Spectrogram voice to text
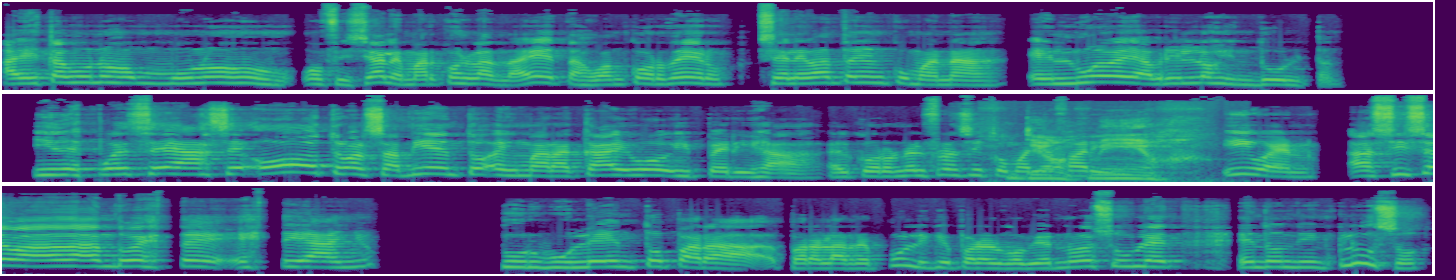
Ahí están unos, unos oficiales, Marcos Landaeta, Juan Cordero, se levantan en Cumaná. El 9 de abril los indultan. Y después se hace otro alzamiento en Maracaibo y Perijá, el coronel Francisco María Faría. Y bueno, así se va dando este, este año turbulento para, para la República y para el gobierno de Sublet, en donde incluso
